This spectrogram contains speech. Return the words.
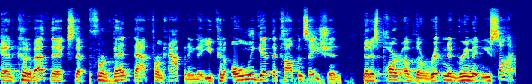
and code of ethics that prevent that from happening, that you can only get the compensation that is part of the written agreement you signed.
